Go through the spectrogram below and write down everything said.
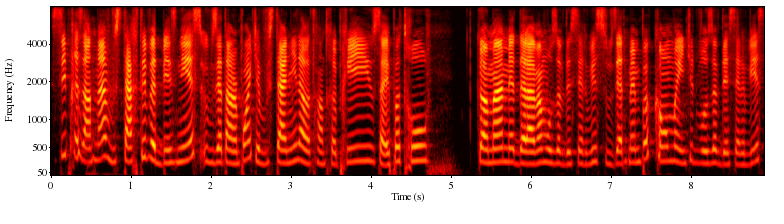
Si présentement vous startez votre business ou vous êtes à un point que vous stagnez dans votre entreprise, vous savez pas trop comment mettre de l'avant vos offres de services, ou vous n'êtes même pas convaincu de vos offres de services,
